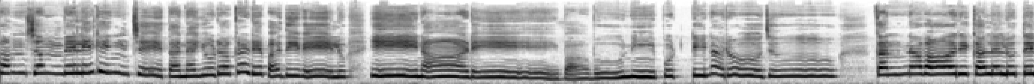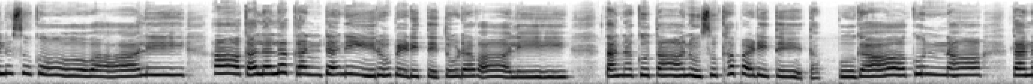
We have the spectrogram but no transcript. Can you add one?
వంశం వెలిగించే తనయుడొకడే పదివేలు. ఈనాడే బాబుని పుట్టినరోజు కన్నవారి కలలు తెలుసుకోవాలి. ఆ కలల కంట నీరు పెడితే తుడవాలి. తనకు తాను సుఖపడితే తప్పుగాకున్నా తన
